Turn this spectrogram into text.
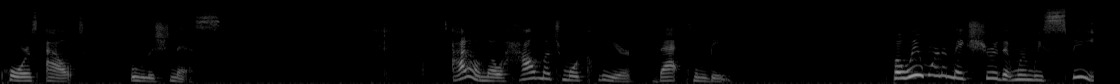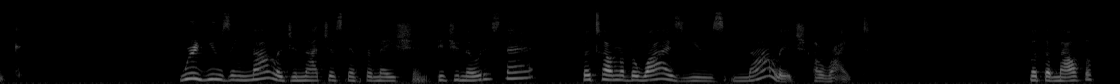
pours out foolishness. I don't know how much more clear that can be. But we want to make sure that when we speak, we're using knowledge and not just information. Did you notice that? The tongue of the wise use knowledge aright, but the mouth of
